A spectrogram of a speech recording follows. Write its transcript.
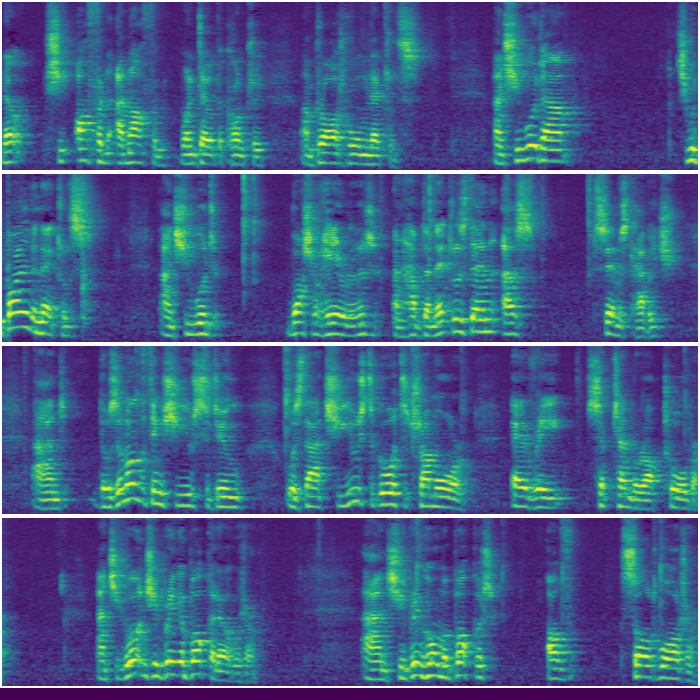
Now, she often and often went out the country and brought home nettles. And she would, uh, she would boil the nettles and she would wash her hair in it and have the nettles then as same as cabbage. And there was another thing she used to do was that she used to go out to Tramore every September, October. And she'd go out and she'd bring a bucket out with her. And she'd bring home a bucket of salt water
